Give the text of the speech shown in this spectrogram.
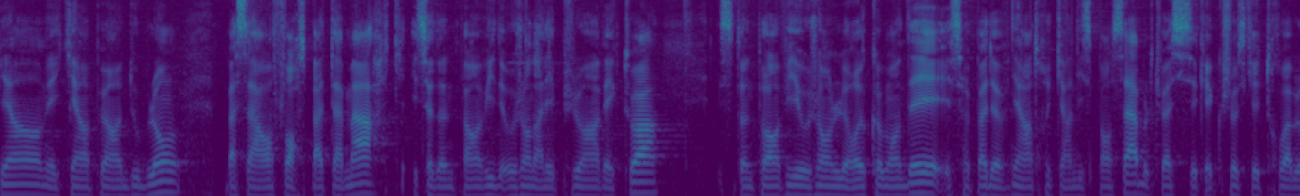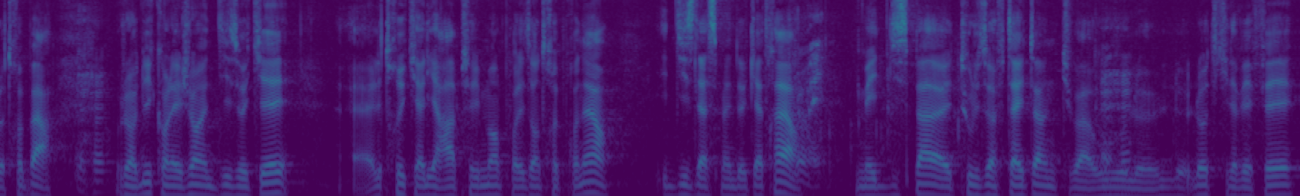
bien, mais qui est un peu un doublon, bah, ça renforce pas ta marque et ça donne pas envie aux gens d'aller plus loin avec toi. Ça donne pas envie aux gens de le recommander et ça peut pas devenir un truc indispensable, tu vois, si c'est quelque chose qui est trouvable autre part. Mhm. Aujourd'hui, quand les gens ils disent, OK, euh, les trucs à lire absolument pour les entrepreneurs, ils disent la semaine de 4 heures Ouais. mais ils disent pas euh, Tools of Titan, tu vois, ou Mhm. le- le- l'autre qu'il avait fait,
